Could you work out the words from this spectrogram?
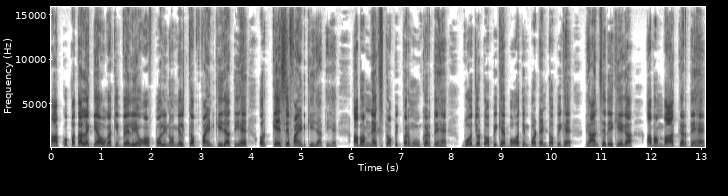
आपको पता लग गया होगा कि वैल्यू ऑफ़ पॉलिनोमियल कब फाइंड की जाती है और कैसे फाइंड की जाती है। अब हम नेक्स्ट टॉपिक पर मूव करते हैं। वो जो टॉपिक है, बहुत इंपॉर्टेंट टॉपिक है। ध्यान से देखिएगा। अब हम बात करते हैं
